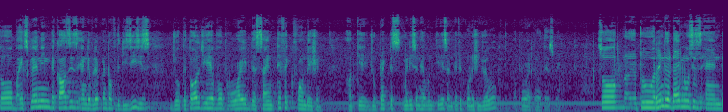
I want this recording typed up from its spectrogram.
So by explaining the causes and development of the disease जो पैथोलॉजी है, वो प्रोवाइड द साइंटिफिक फाउंडेशन आपके जो प्रैक्टिस मेडिसिन है, उनके लिए साइंटिफिक फाउंडेशन जो है, वो प्रोवाइड करता है उसमें so to render the diagnosis and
